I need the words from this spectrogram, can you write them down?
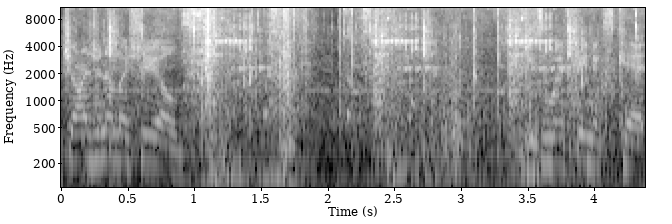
Charging on my shields. Using my Phoenix kit.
